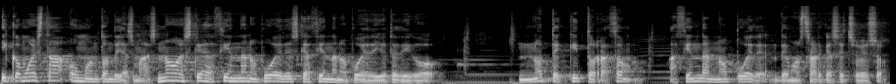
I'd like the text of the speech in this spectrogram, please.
Y como está, un montón de ellas más. No, es que Hacienda no puede, es que Hacienda no puede. Yo te digo, no te quito razón. Hacienda no puede demostrar que has hecho eso.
